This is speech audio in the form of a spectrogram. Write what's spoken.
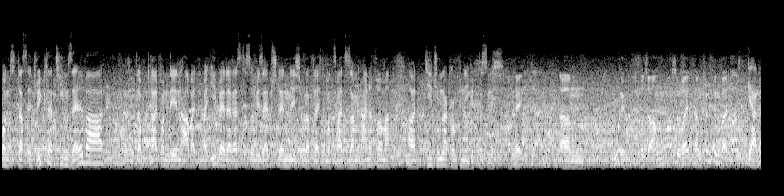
und das Entwicklerteam selber, also ich glaube, drei von denen arbeiten bei eBay, der Rest ist irgendwie selbstständig oder vielleicht auch mal zwei zusammen in einer Firma. Aber die Joomla Company gibt es nicht. Okay. Ähm, cool. Ich würde sagen, soweit. Dankeschön für den Beitrag. Gerne.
